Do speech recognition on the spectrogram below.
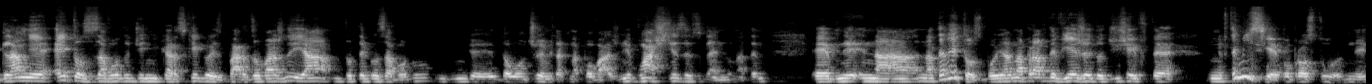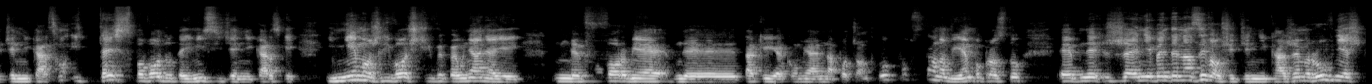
dla mnie etos zawodu dziennikarskiego jest bardzo ważny. Ja do tego zawodu mm, dołączyłem tak na poważnie, właśnie ze względu na ten, na, na ten etos, bo ja naprawdę wierzę do dzisiaj w tę w tę misję po prostu dziennikarską i też z powodu tej misji dziennikarskiej i niemożliwości wypełniania jej w formie takiej, jaką miałem na początku, postanowiłem po prostu, że nie będę nazywał się dziennikarzem, również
